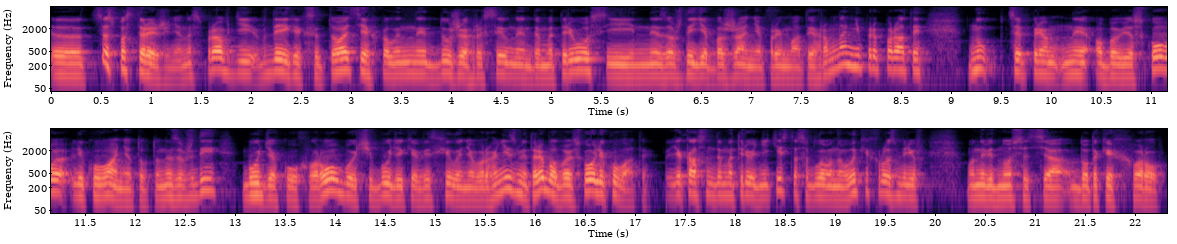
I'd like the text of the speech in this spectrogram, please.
Е, Це спостереження. Насправді, в деяких ситуаціях, коли не дуже агресивний ендометріоз і не завжди є бажання приймати гормональні препарати, ну це прям не обов'язкове лікування. Тобто не завжди будь-яку хворобу чи будь-яке відхилення в організмі треба обов'язково лікувати. Якраз ендометріодні кісти, особливо невеликих розмірів, вони відносяться до таких хвороб.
